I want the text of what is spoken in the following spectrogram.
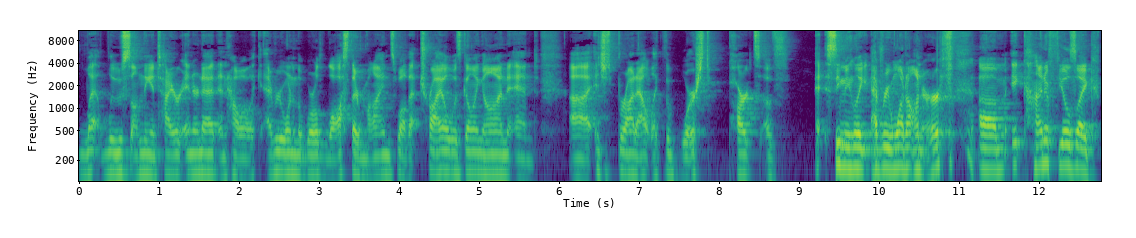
let loose on the entire internet and how like everyone in the world lost their minds while that trial was going on and uh, it just brought out like the worst parts of seemingly everyone on earth um, it kind of feels like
